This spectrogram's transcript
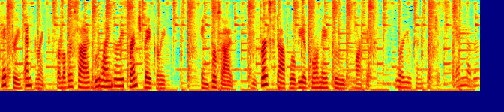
pastry and drink from a Versailles Boulangerie French bakery. In Versailles, your first stop will be a gourmet food market, where you can purchase any other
